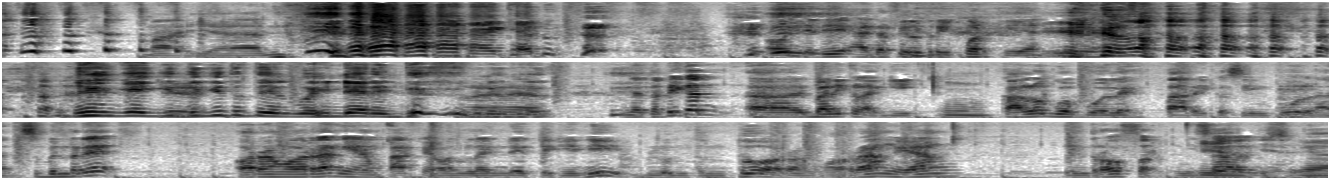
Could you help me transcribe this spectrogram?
Mayan. kan Oh, jadi ada field report ya. yang kayak gitu-gitu tuh yang gue hindarin tuh. Nah, Nah, tapi kan eh, balik lagi. Hmm. Kalau gue boleh tarik kesimpulan, sebenarnya orang-orang yang pakai online dating ini belum tentu orang-orang yang introvert Iya, misalnya. ya,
